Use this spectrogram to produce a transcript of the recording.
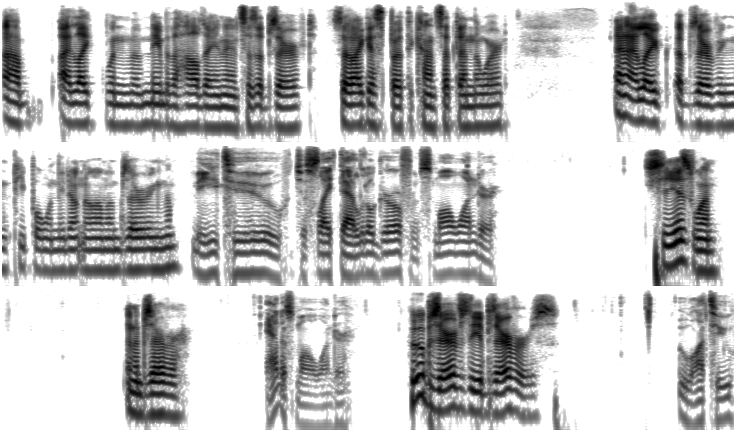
Um, I like when the name of the holiday and then it says observed. So I guess both the concept and the word. And I like observing people when they don't know I'm observing them. Me too. Just like that little girl from Small Wonder. She is one. An observer. And a small wonder. Who observes the observers? Uatu.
